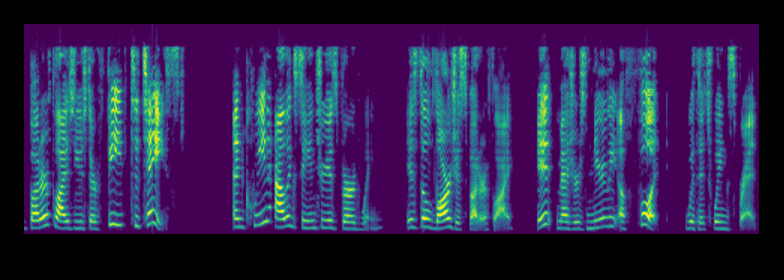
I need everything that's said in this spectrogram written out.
Butterflies use their feet to taste. And Queen Alexandra's birdwing is the largest butterfly. It measures nearly a foot with its wing spread.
